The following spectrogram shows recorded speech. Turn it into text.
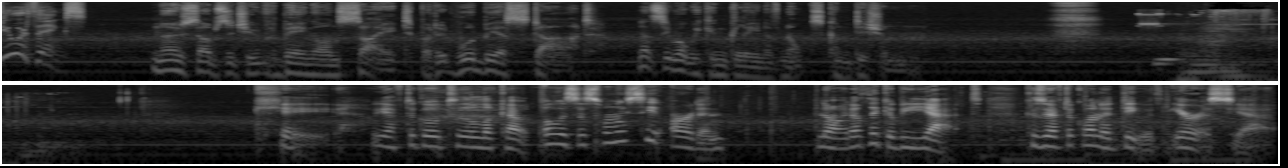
viewer things. No substitute for being on site, but it would be a start. Let's see what we can glean of Noct's condition. Okay, we have to go to the lookout. Oh, is this when we see Ardyn? No, I don't think it'll be yet. Because we have to go on a date with Iris yet.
